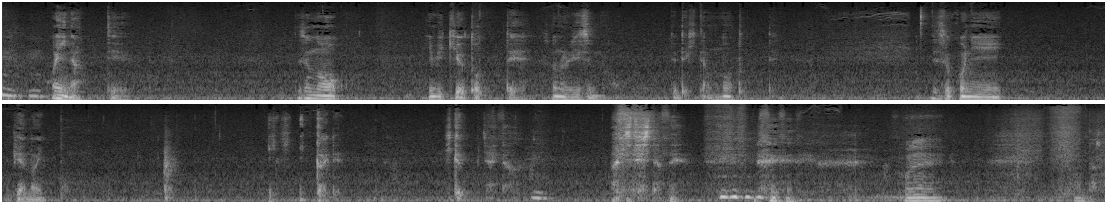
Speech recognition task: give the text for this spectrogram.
うんうん。あいいなっていう。でその響きを取ってそのリズムを出てきたものを取って。でそこにピアノ一本一一回で弾くみたいなうん。感じでしたね。これなんだろうね。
